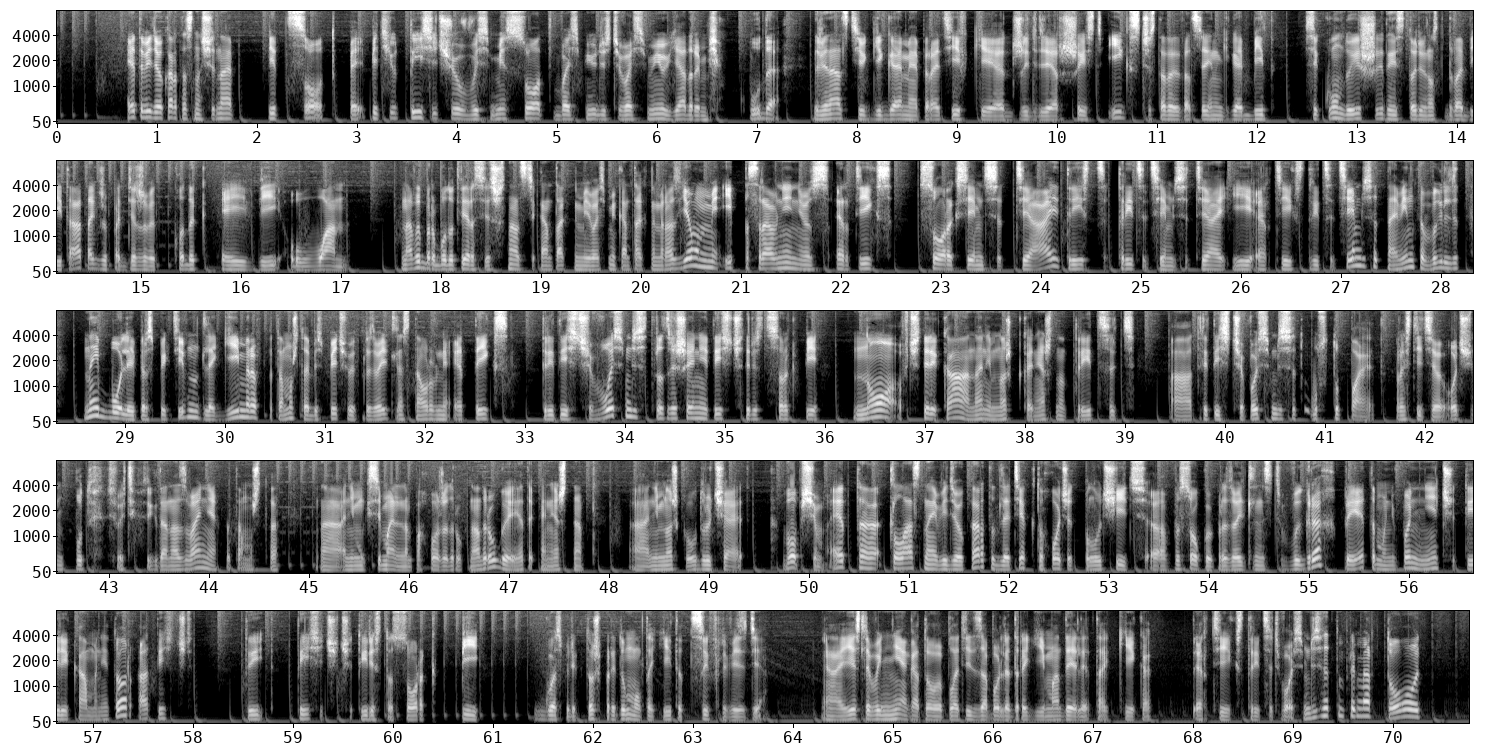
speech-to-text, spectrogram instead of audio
Эта видеокарта оснащена 500, 5888 ядрами CUDA, 12 гигами оперативки GDDR6X, частотой 21 гигабит в секунду и шиной 192 бита, а также поддерживает кодек AV1. На выбор будут версии с 16 контактными и 8 контактными разъемами, и по сравнению с RTX 4070 Ti, 3070 Ti и RTX 3070 новинка выглядит наиболее перспективно для геймеров, потому что обеспечивает производительность на уровне RTX 3080 в разрешении 1440p, но в 4К она немножко, конечно, 30 3080 а, уступает. Простите, очень путаюсь в этих всегда названиях, потому что а, они максимально похожи друг на друга, и это, конечно, а, немножко удручает. В общем, это классная видеокарта для тех, кто хочет получить высокую производительность в играх, при этом у него не 4К монитор, а 1440p. Господи, кто же придумал такие-то цифры везде? Если вы не готовы платить за более дорогие модели, такие как RTX 3080, например, то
